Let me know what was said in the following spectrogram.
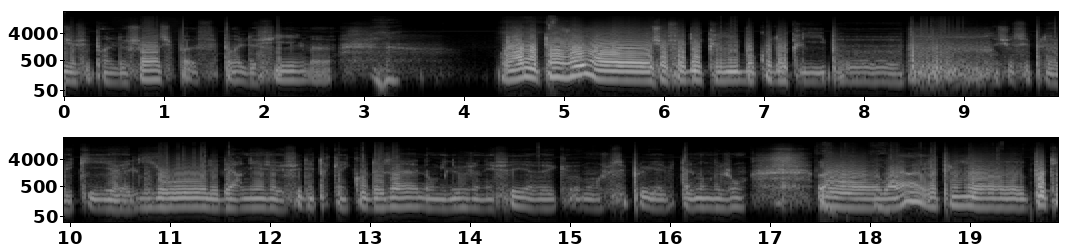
j'ai fait pas mal de choses, j'ai fait pas mal de films. Mhm. Voilà, mais toujours euh, j'ai fait des clips, beaucoup de clips. Je sais plus avec qui, avec Lio, les derniers, j'avais fait des trucs avec Odezen, au milieu j'en ai fait avec, euh, bon je sais plus, il y a eu tellement de gens. Euh, voilà, et puis euh, petit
